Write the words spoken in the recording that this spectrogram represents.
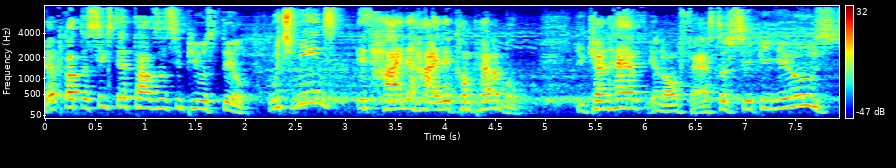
They've got the 68,000 CPU still, which means it's highly, highly compatible. You can have, you know, faster CPUs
